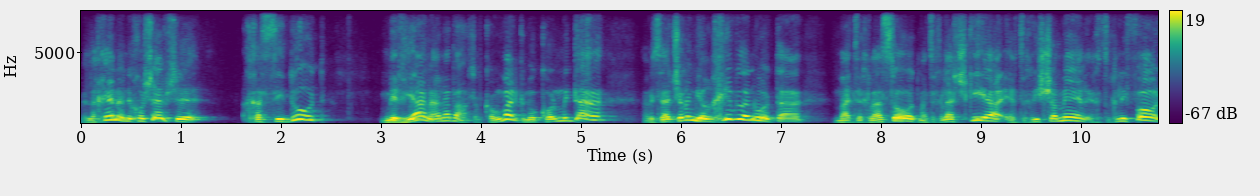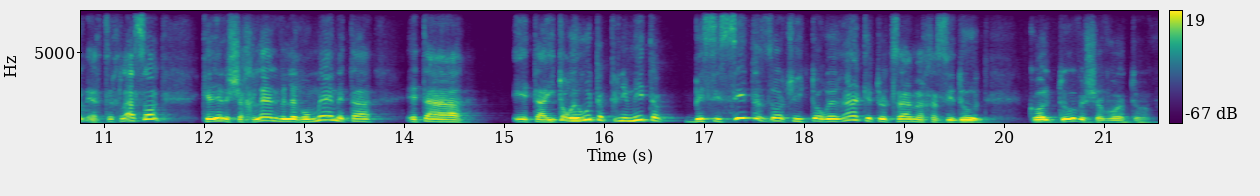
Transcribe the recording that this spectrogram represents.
ולכן אני חושב שחסידות מביאה לענווה. עכשיו כמובן, כמו כל מידה, המשרד שלהם ירחיב לנו אותה, מה צריך לעשות, מה צריך להשקיע, איך צריך להישמר, איך צריך לפעול, איך צריך לעשות, כדי לשכלל ולרומם את, ה, את, ה, את ההתעוררות הפנימית הבסיסית הזאת שהתעוררה כתוצאה מהחסידות. כל טוב ושבוע טוב.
